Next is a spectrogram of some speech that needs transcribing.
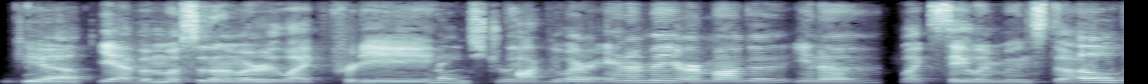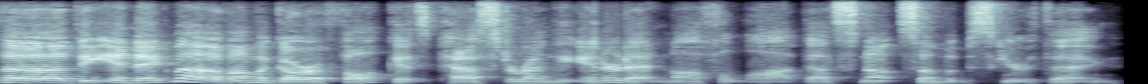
Yeah. Yeah, but most of them are like pretty Mainstream, popular right. anime or manga, you know, like Sailor Moon stuff. Oh, the the Enigma of Amigara Fault gets passed around the internet an awful lot. That's not some obscure thing.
